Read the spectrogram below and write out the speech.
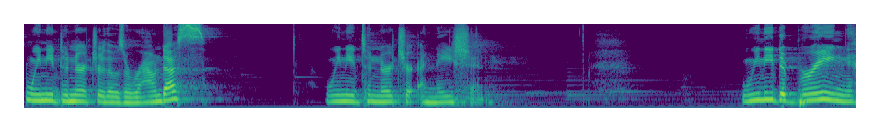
We need to nurture those around us. We need to nurture a nation. We need to bring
